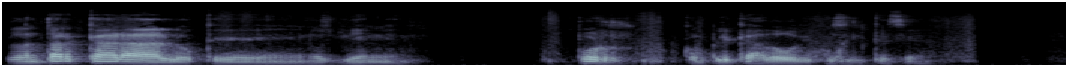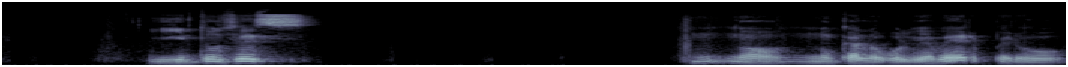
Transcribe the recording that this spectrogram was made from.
plantar cara a lo que nos viene, por complicado o difícil que sea. Y entonces, no, nunca lo volví a ver, pero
